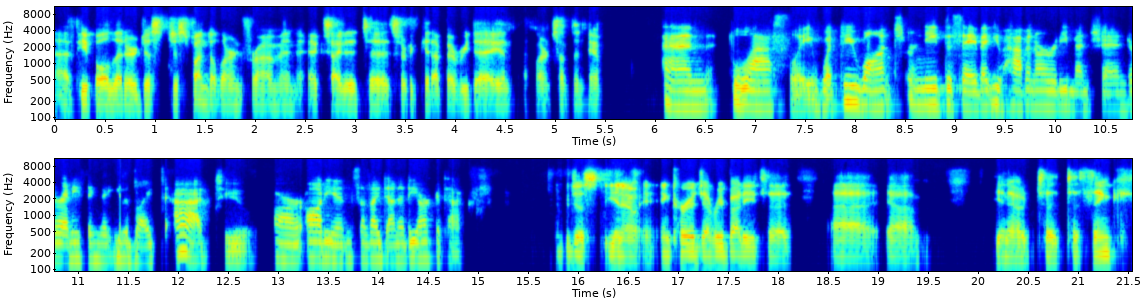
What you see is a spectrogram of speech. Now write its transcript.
uh, people that are just just fun to learn from and excited to sort of get up every day and learn something new and lastly what do you want or need to say that you haven't already mentioned or anything that you would like to add to our audience of identity architects? Just you know encourage everybody to uh, um, you know to to think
